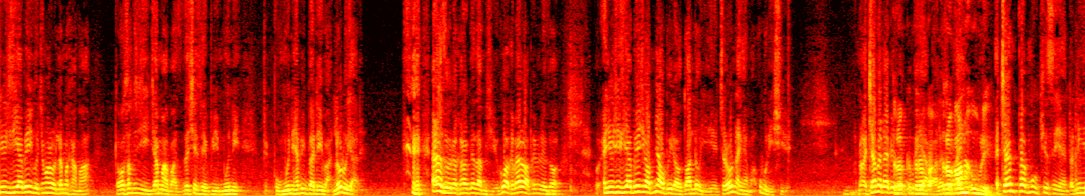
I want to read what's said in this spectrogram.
NUGCRPH ကိုကျွန်တော်တို့လက်မခံပါဒေါအောင်ဆန်းစုကြည်ကျမ်းပါပါစေသက်80ပြီးမွေးနေ့ပုံမွေးနေ့ Happy Birthday ပါလုပ်လို့ရတယ် အဲ့ဒါဆိုတော့ခင်ဗျားတို့ပြဿနာမရှိဘူးအခုကခင်ဗျားတို့ကပြင်မလို့ဆိုတော့ NUGCRPH ကမြောက်ပေးတာကိုသွားလုပ်ရင်ကျွန်တော်တို့နိုင်ငံမှာဥပဒေရှိတယ်နော်အကြမ်းဖက်တိုက်ဖြစ်တော်လို့တော်တော်တော်ကောင်းတဲ့ဥပဒေအကြမ်းဖက်မှုဖြစ်စေရင်တနည်းန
